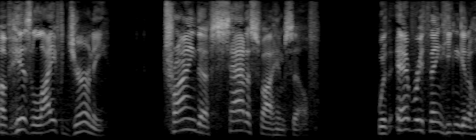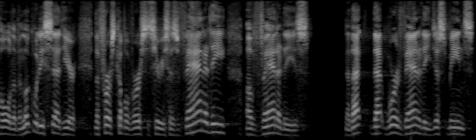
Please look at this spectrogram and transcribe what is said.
of his life journey trying to satisfy himself with everything he can get a hold of. And look what he said here in the first couple verses here. He says, Vanity of vanities. Now, that, that word vanity just means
